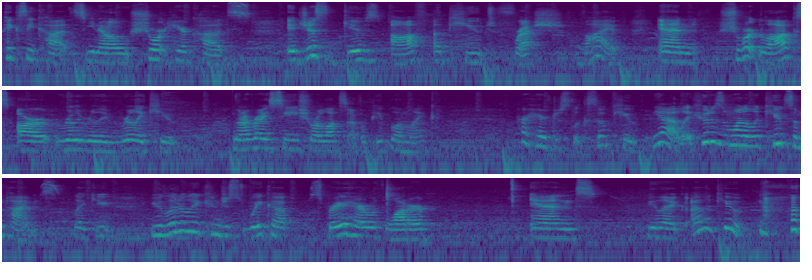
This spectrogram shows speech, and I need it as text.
pixie cuts, you know, short haircuts. It just gives off a cute, fresh vibe. And short locks are really, really, really cute whenever I see short locks of other people, I'm like, her hair just looks so cute. Yeah, like who doesn't want to look cute sometimes? Like you, you literally can just wake up, spray your hair with water, and be like, I look cute.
